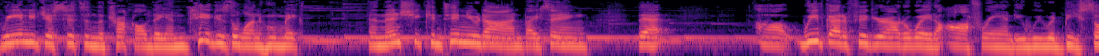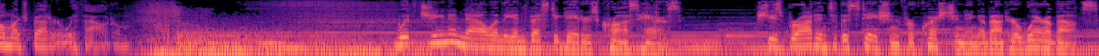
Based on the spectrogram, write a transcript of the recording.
Randy just sits in the truck all day and Tig is the one who makes. And then she continued on by saying that uh, we've got to figure out a way to off Randy. We would be so much better without him. With Gina now in the investigators' crosshairs, she's brought into the station for questioning about her whereabouts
